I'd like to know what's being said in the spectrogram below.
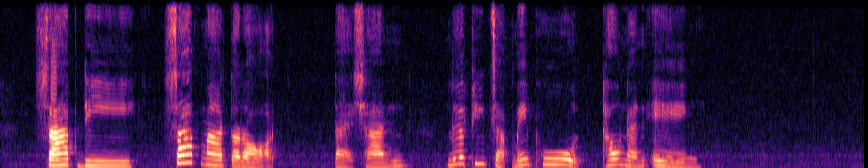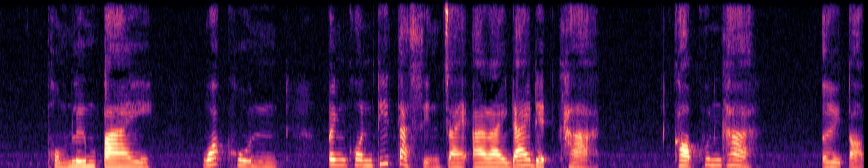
ๆ ทราบดี ทราบมาตลอด แต่ฉันเลือกที่จะไม่พูดเท่านั้นเอง ผมลืมไป ว่าคุณเป็นคนที่ตัดสินใจอะไรได้เด็ดขาด ขอบคุณค่ะ เอ่ยตอบ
